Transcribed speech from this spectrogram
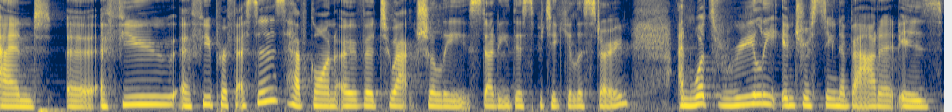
and uh, a few a few professors have gone over to actually study this particular stone and what's really interesting about it is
